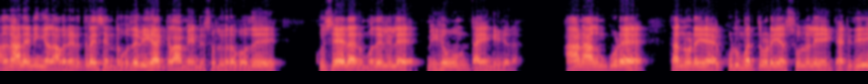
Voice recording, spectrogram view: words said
அதனால் நீங்கள் அவரிடத்திலே சென்று உதவி கேட்கலாமே என்று சொல்லுகிற போது குசேலர் முதலிலே மிகவும் தயங்குகிறார். ஆனாலும் கூட தன்னுடைய குடும்பத்தினுடைய சூழ்நிலையை கருதி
